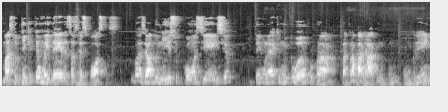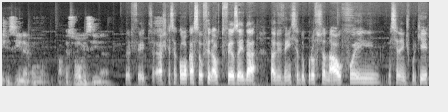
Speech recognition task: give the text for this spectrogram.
Mas tu tem que ter uma ideia dessas respostas. Baseado nisso, com a ciência, tu tem um leque muito amplo para trabalhar com, com, com o cliente em si, né? com a pessoa em si. Né? Perfeito. Acho que essa colocação final que tu fez aí da, da vivência do profissional foi excelente, porque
